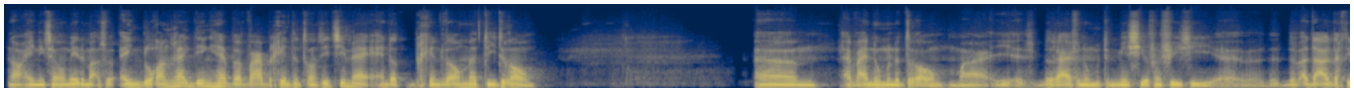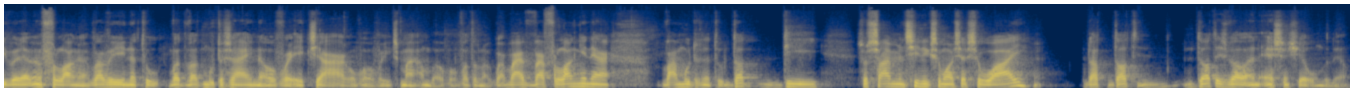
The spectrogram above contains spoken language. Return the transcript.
nou één ding zijn wel meer, maar als we één belangrijk ding hebben, waar begint een transitie mee? En dat begint wel met die droom. Ehm, en wij noemen het droom, maar bedrijven noemen het een missie of een visie. Eh, de, de, uitleg die we hebben, een verlangen. Waar wil je naartoe? Wat, wat moet er zijn over x jaar of over x maanden of, of wat dan ook? Waar, waar, verlang je naar? Waar moet het naartoe? Dat, die, zoals Simon Sinek zo mooi zegt, so why, dat, dat, dat is wel een essentieel onderdeel.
